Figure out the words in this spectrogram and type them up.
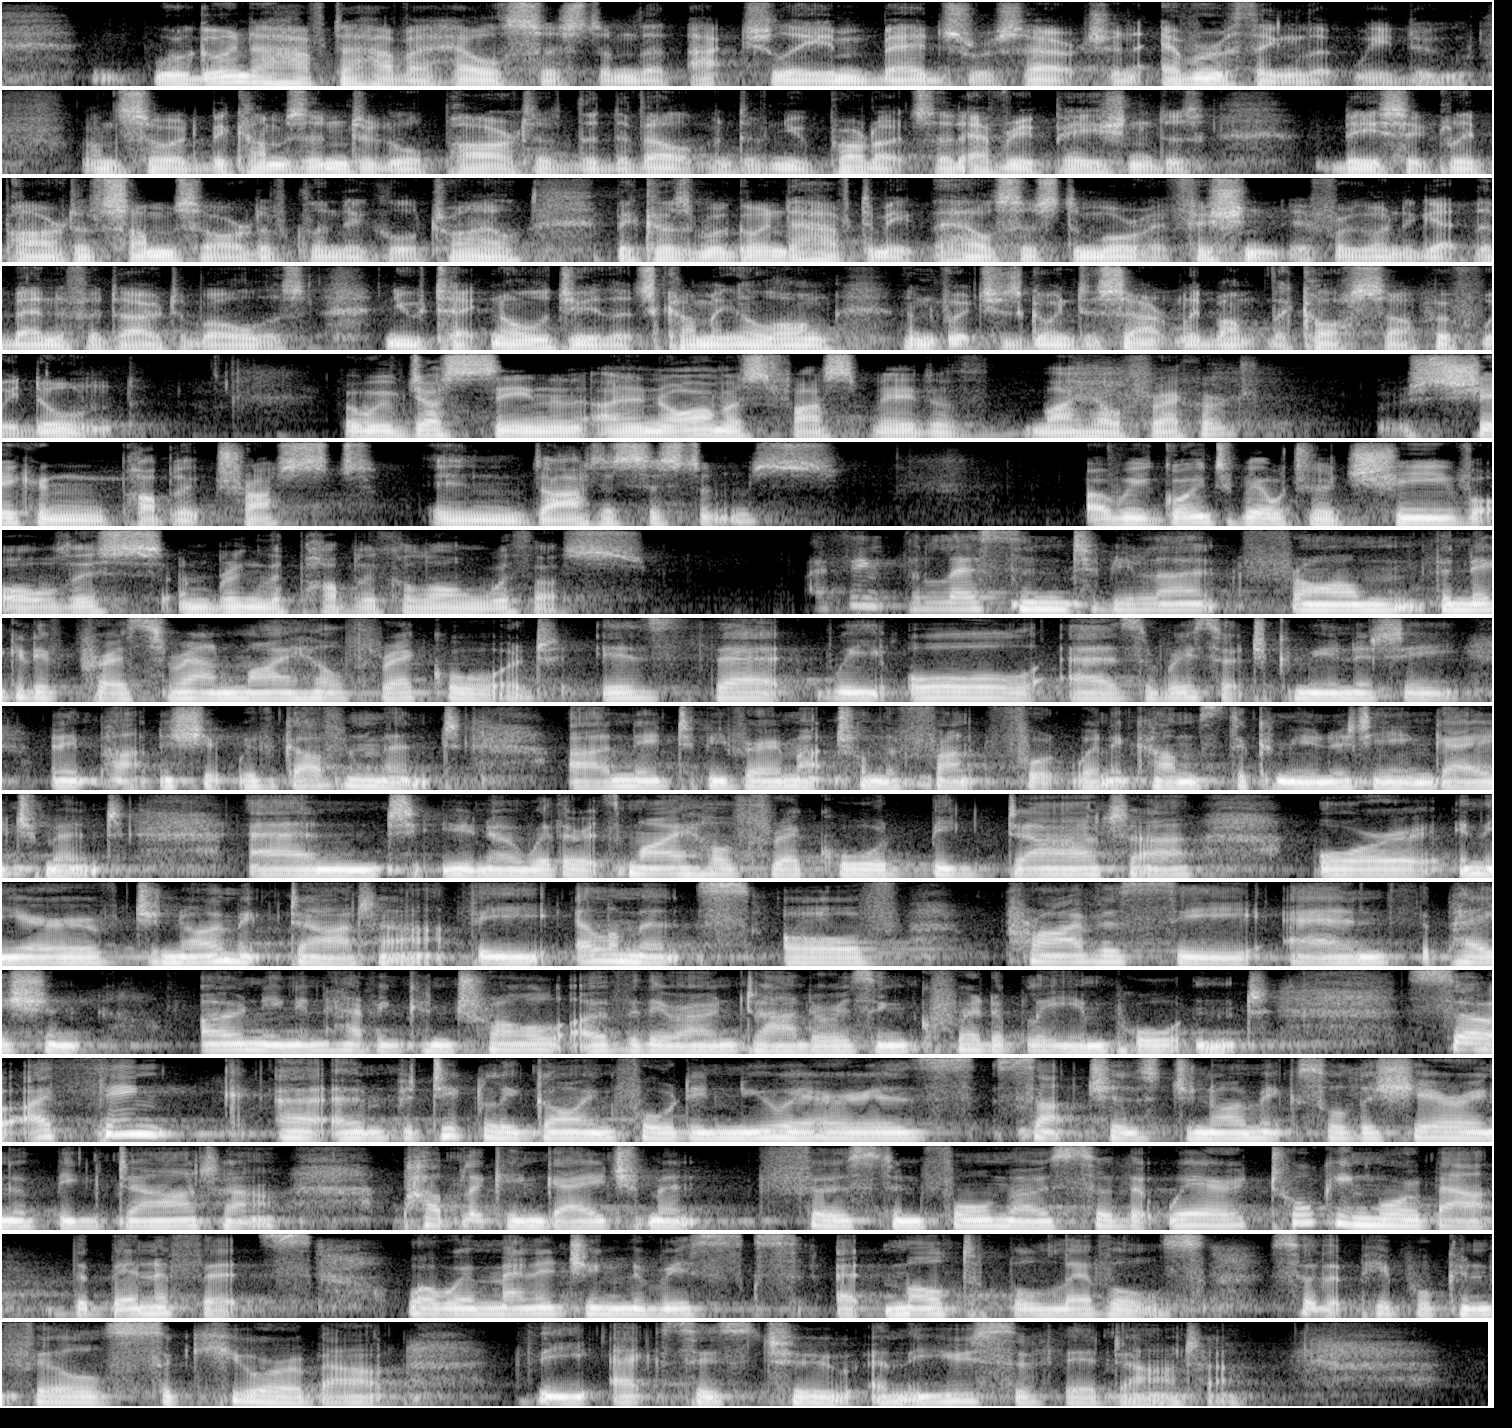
We're going to have to have a health system that actually embeds research in everything that we do. And so it becomes integral part of the development of new products that every patient is basically part of some sort of clinical trial because we're going to have to make the health system more efficient if we're going to get the benefit out of all this new technology that's coming along and which is going to certainly bump the costs up if we don't. But we've just seen an enormous fuss made of My Health Record, shaken public trust in data systems. Are we going to be able to achieve all this and bring the public along with us? I think the lesson to be learnt from the negative press around My Health Record is that we all, as a research community and in partnership with government, uh, need to be very much on the front foot when it comes to community engagement. And, you know, whether it's My Health Record, big data, or in the area of genomic data, the elements of privacy and the patient owning and having control over their own data is incredibly important. So I think, uh, and particularly going forward in new areas such as genomics or the sharing of big data, public engagement first and foremost, so that we're talking more about the benefits while we're managing the risks at multiple levels so that people can feel secure about the access to and the use of their data.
